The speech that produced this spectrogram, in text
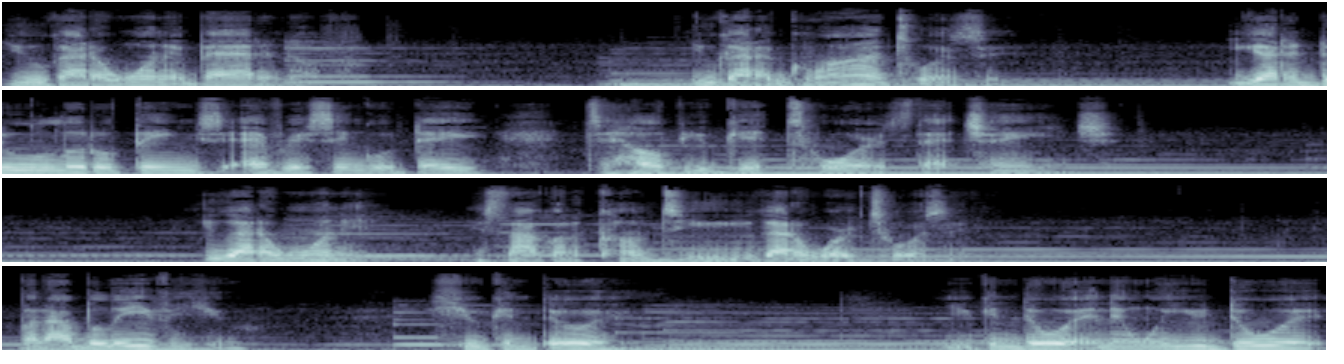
you gotta want it bad enough. You gotta grind towards it. You got to do little things every single day to help you get towards that change. You got to want it. It's not going to come to you. You got to work towards it. But I believe in you. You can do it. You can do it. And then when you do it,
